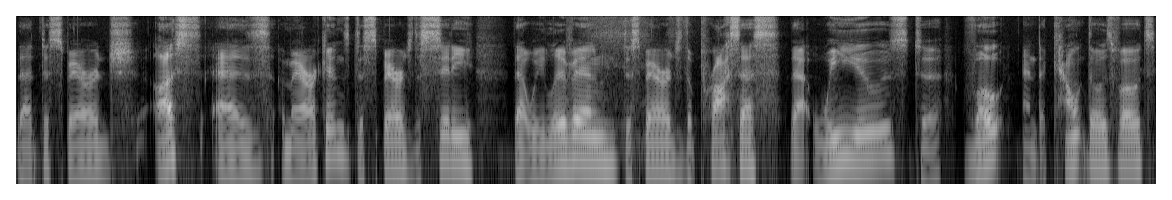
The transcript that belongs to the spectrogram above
that disparage us as Americans, disparage the city that we live in, disparage the process that we use to vote and to count those votes.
